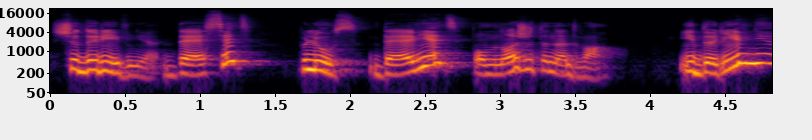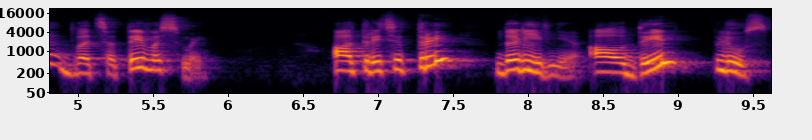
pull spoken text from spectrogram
що дорівнює 10 плюс 9 помножити на 2 і дорівнює 28. А 33 дорівнює А1 плюс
